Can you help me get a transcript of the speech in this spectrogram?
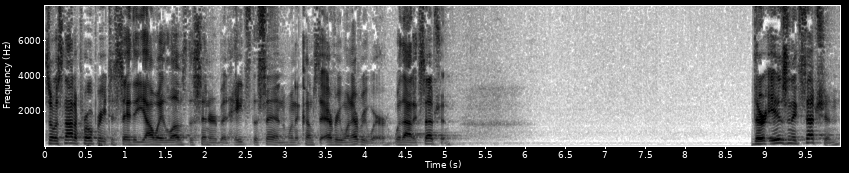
So it's not appropriate to say that Yahweh loves the sinner but hates the sin when it comes to everyone everywhere, without exception. There is an exception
